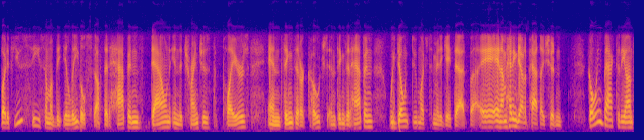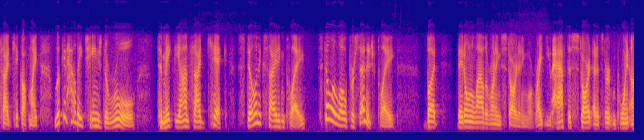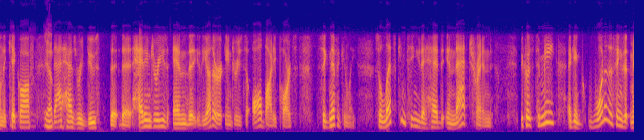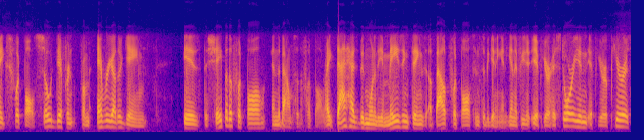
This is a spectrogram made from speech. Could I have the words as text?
But if you see some of the illegal stuff that happens down in the trenches to players and things that are coached and things that happen, we don't do much to mitigate that. But, and I'm heading down a path I shouldn't. Going back to the onside kickoff, Mike, look at how they changed the rule to make the onside kick still an exciting play, still a low percentage play, but they don't allow the running start anymore, right? You have to start at a certain point on the kickoff. Yep. That has reduced the, the head injuries and the, the other injuries to all body parts significantly. So let's continue to head in that trend because to me, again, one of the things that makes football so different from every other game is the shape of the football and the bounce of the football, right? That has been one of the amazing things about football since the beginning. And again, if you if you're a historian, if you're a purist,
